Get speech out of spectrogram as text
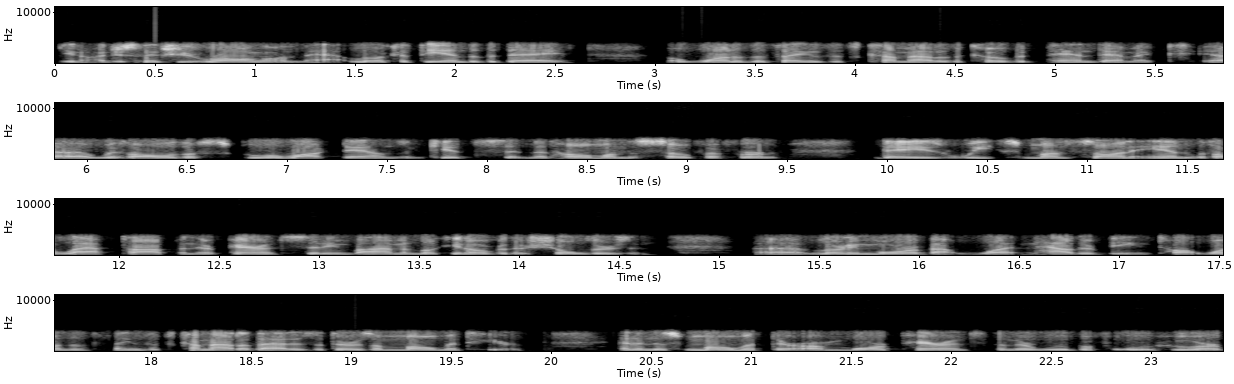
you know I just think she's wrong on that. Look, at the end of the day. One of the things that's come out of the COVID pandemic, uh, with all of the school lockdowns and kids sitting at home on the sofa for days, weeks, months on end with a laptop, and their parents sitting by them and looking over their shoulders and uh, learning more about what and how they're being taught. One of the things that's come out of that is that there's a moment here and in this moment, there are more parents than there were before who are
